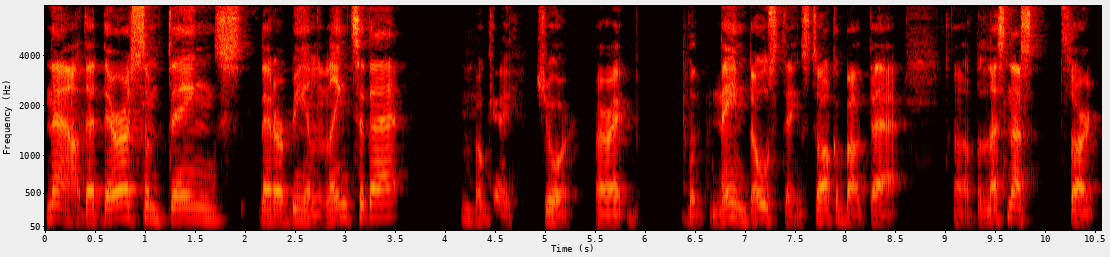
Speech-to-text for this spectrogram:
Now that there are some things that are being linked to that mm-hmm. okay sure all right but name those things. Talk about that. Uh, but let's not start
